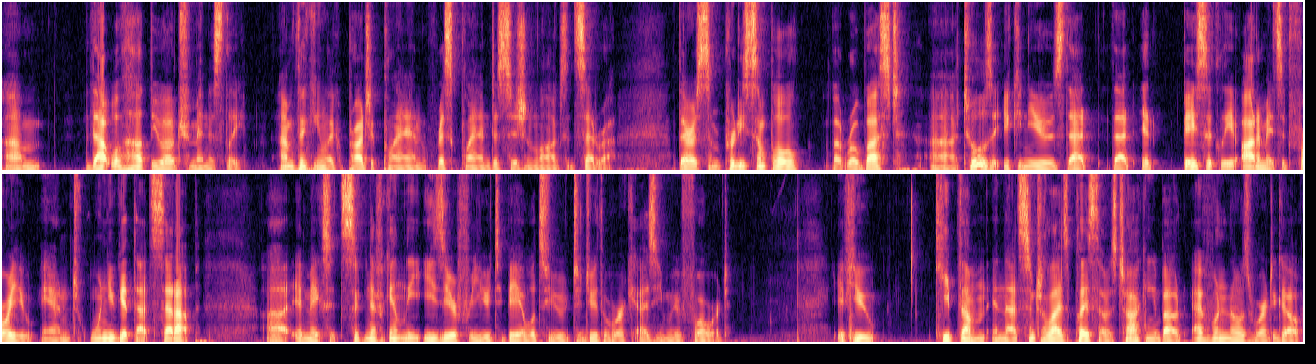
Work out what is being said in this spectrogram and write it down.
um, that will help you out tremendously. I'm thinking like a project plan, risk plan, decision logs, etc. There are some pretty simple but robust uh, tools that you can use that that it basically automates it for you. And when you get that set up, uh, it makes it significantly easier for you to be able to to do the work as you move forward. If you keep them in that centralized place I was talking about, everyone knows where to go.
